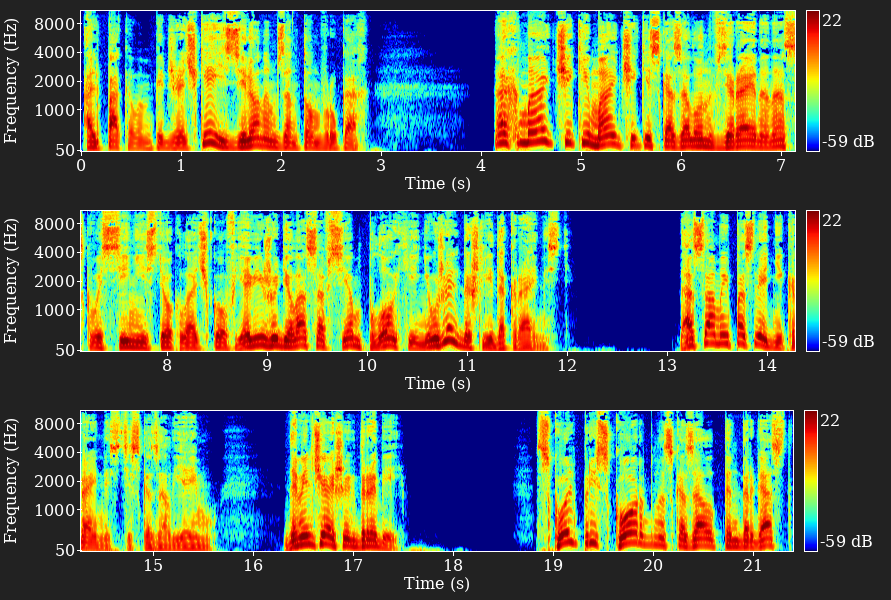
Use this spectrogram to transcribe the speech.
альпаковом пиджачке и с зеленым зонтом в руках. «Ах, мальчики, мальчики!» — сказал он, взирая на нас сквозь синие стекла очков. «Я вижу, дела совсем плохие. Неужели дошли до крайности?» «До самой последней крайности», — сказал я ему. «До мельчайших дробей». «Сколь прискорбно», — сказал Пендергаст,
